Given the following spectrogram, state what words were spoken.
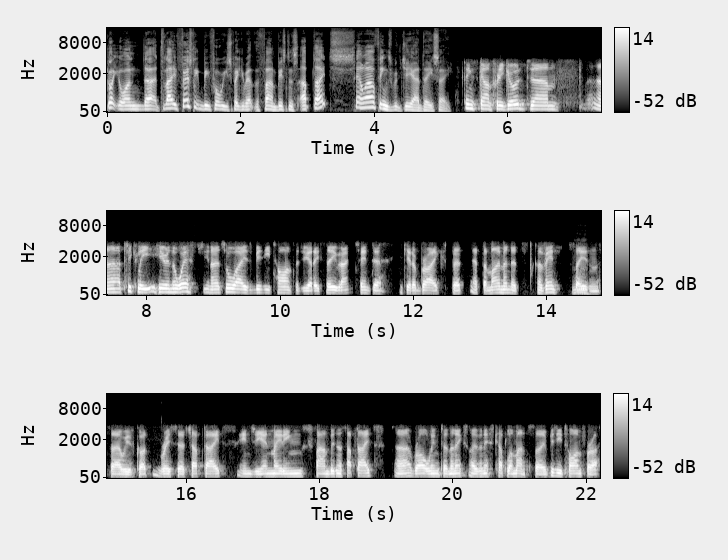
got you on uh, today. Firstly, before we speak about the farm business updates, how are things with GRDC? Things going pretty good. Um, uh, particularly here in the west, you know, it's always a busy time for GRDC. We don't tend to get a break, but at the moment it's event season, mm. so we've got research updates, NGN meetings, farm business updates, uh, roll into the next over the next couple of months. So busy time for us.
